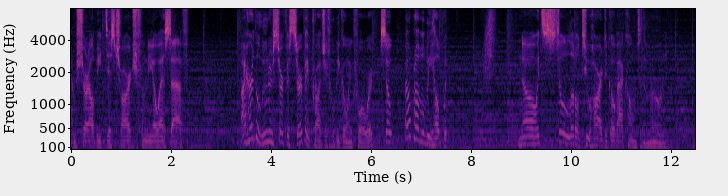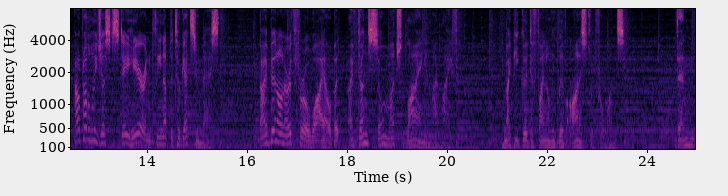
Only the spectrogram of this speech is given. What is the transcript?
I'm sure I'll be discharged from the OSF. I heard the Lunar Surface Survey project will be going forward, so I'll probably help with... No, it's still a little too hard to go back home to the moon. I'll probably just stay here and clean up the Togetsu mess. I've been on Earth for a while, but I've done so much lying in my life. It might be good to finally live honestly for once. Then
